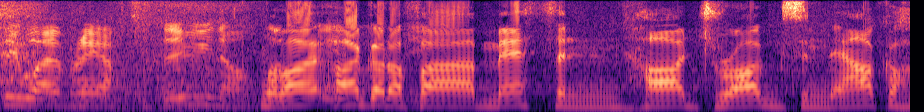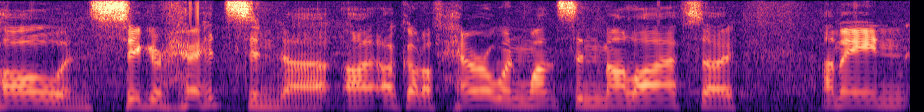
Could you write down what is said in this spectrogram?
do whatever I have to do, you know. Well, I, I got off uh, meth and hard drugs and alcohol and cigarettes, and uh, I, I got off heroin once in my life. So, I mean,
